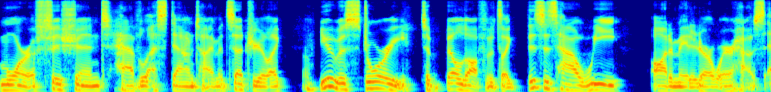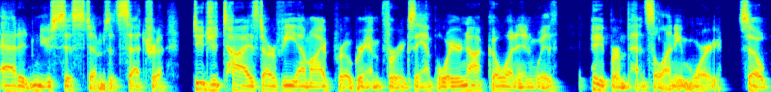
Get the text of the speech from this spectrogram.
more efficient, have less downtime, et cetera. You're like, you have a story to build off of. It's like, this is how we automated our warehouse, added new systems, et cetera, digitized our VMI program, for example, where you're not going in with paper and pencil anymore. So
